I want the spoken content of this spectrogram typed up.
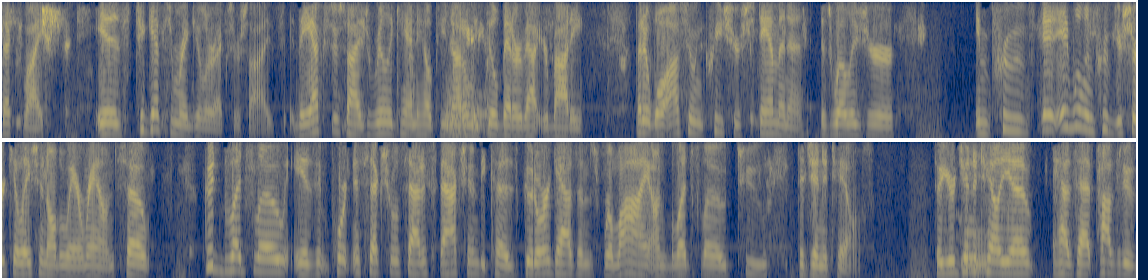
sex life is to get some regular exercise. The exercise really can help you not only feel better about your body, but it will also increase your stamina as well as your improve it, it will improve your circulation all the way around. So good blood flow is important to sexual satisfaction because good orgasms rely on blood flow to the genitals. So your mm-hmm. genitalia has that positive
